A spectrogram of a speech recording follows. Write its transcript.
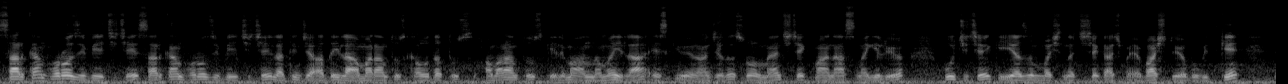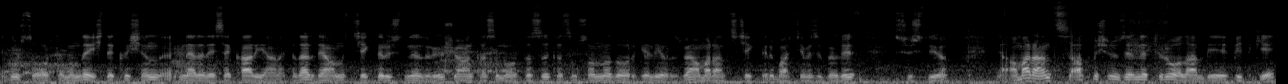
Sarkan horozibi çiçeği. Sarkan horozibi çiçeği Latince adıyla Amaranthus caudatus. Amaranthus kelime anlamıyla eski Yunanca'da solmayan çiçek manasına geliyor. Bu çiçek yazın başında çiçek açmaya başlıyor bu bitki. Bursa ortamında işte kışın neredeyse kar yağana kadar devamlı çiçekler üstünde duruyor. Şu an Kasım ortası, Kasım sonuna doğru geliyoruz ve amarant çiçekleri bahçemizi böyle süslüyor. Amarant 60'ın üzerinde türü olan bir bitki.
